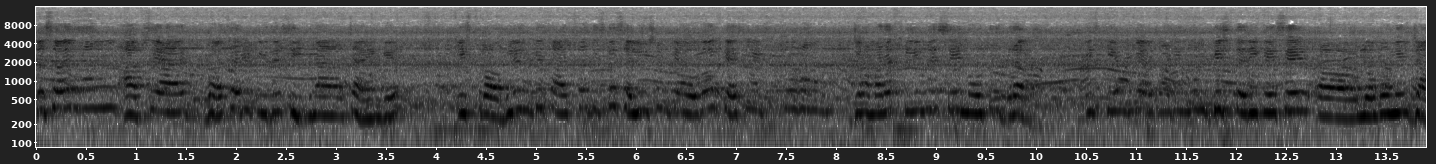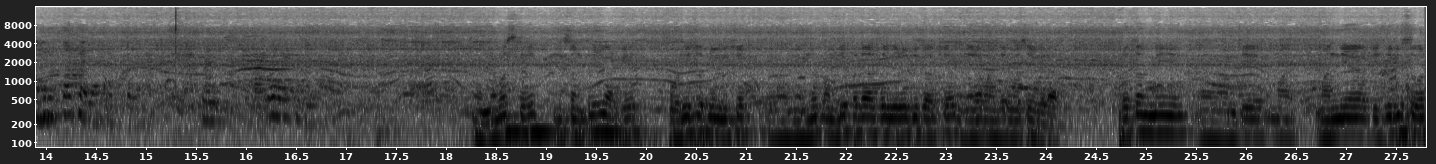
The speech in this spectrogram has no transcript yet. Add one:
तो सर हम आपसे आज बहुत सारी चीज़ें सीखना चाहेंगे। इस प्रॉब्लम के साथ साथ इसका सोल्यूशन क्या होगा? कैसे इसको हम जो हमारा थीम है से नो टू ड्रग्स इस थीम के अकॉर्डिंग हम किस तरीके से अ, लोगों में जागरूकता फैला सकते हैं? तो. नमस्ते मी संतोष गाडगे पोलीस उपनिरीक्षक अ, नेमणूक अंमली पदार्थ विरोधी कक्ष नेरा मांजर वसईगडा प्रथम मी आमचे मा माननीय डी सी बी सोर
